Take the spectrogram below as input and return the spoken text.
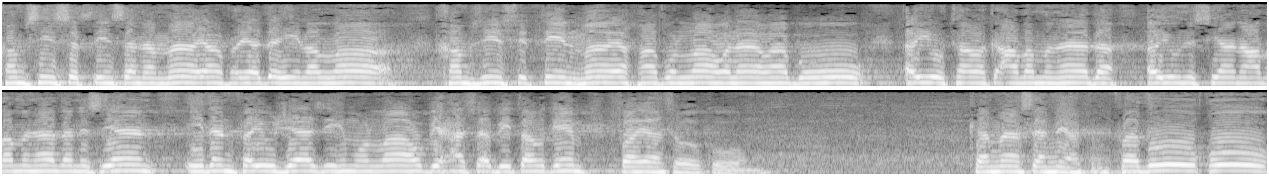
خمسين ستين سنة ما يرفع يديه إلى الله. خمسين ستين ما يخاف الله ولا يهابه أي ترك أعظم من هذا؟ أي نسيان أعظم من هذا نسيان؟ إذا فيجازيهم الله بحسب تركهم فيتركهم. كما سمعتم. فذوقوا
